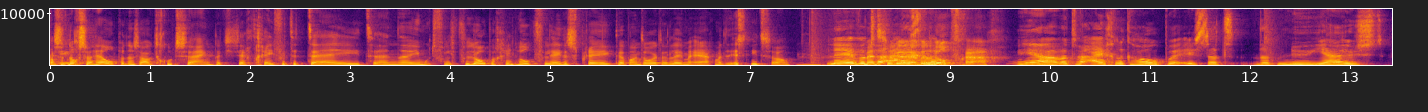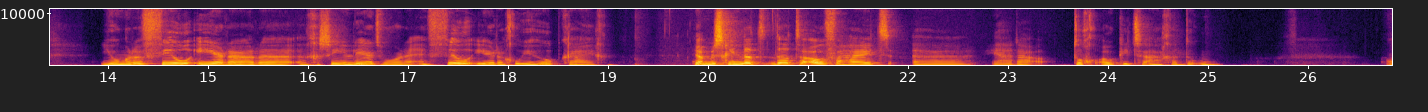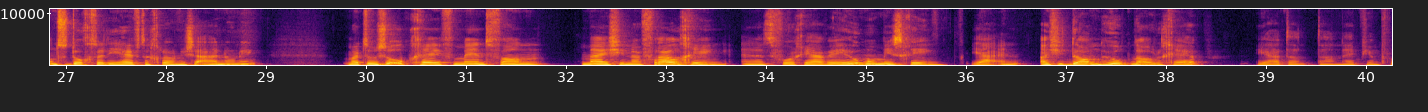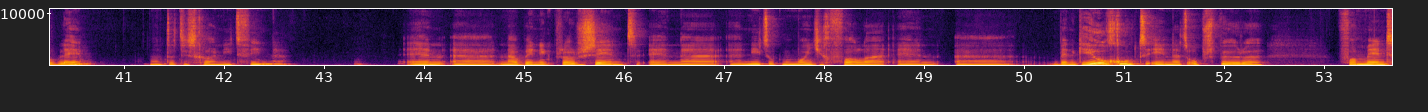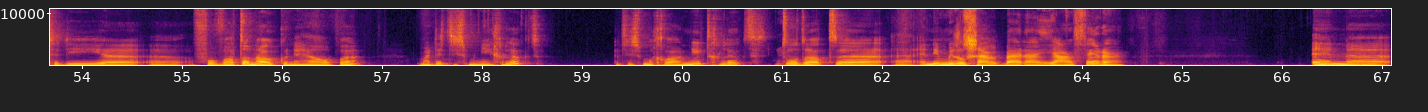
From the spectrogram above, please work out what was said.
Als het nog zou helpen, dan zou het goed zijn. Dat je zegt, geef het de tijd. En uh, je moet voorlopig geen hulpverlener spreken, want dan wordt het alleen maar erg. Maar dat is niet zo. Nee, wat Mensen we hebben een hulpvraag. Ja, wat we eigenlijk hopen is dat, dat nu juist jongeren veel eerder uh, gesignaleerd worden en veel eerder goede hulp krijgen. Ja. En misschien dat, dat de overheid uh, ja, daar toch ook iets aan gaat doen. Onze dochter die heeft een chronische aandoening. Maar toen ze op een gegeven moment van meisje naar vrouw ging en het vorig jaar weer helemaal misging. Ja, en als je dan hulp nodig hebt, ja, dan, dan heb je een probleem. Want dat is gewoon niet vinden. En uh, nou ben ik producent en uh, niet op mijn mondje gevallen. En ben ik heel goed in het opspeuren van mensen die voor wat dan ook kunnen helpen. Maar dit is me niet gelukt. Het is me gewoon niet gelukt. Totdat, uh, uh, en inmiddels zijn we bijna een jaar verder. En uh,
